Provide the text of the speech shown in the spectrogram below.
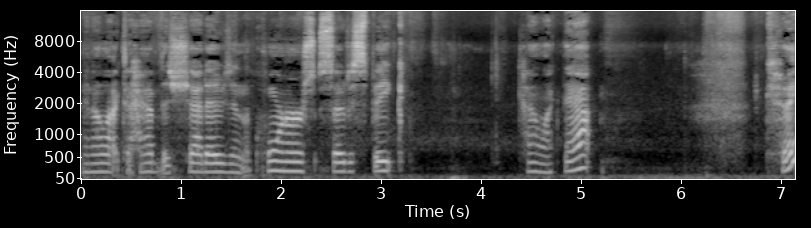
And I like to have the shadows in the corners, so to speak. Kind of like that. Okay.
